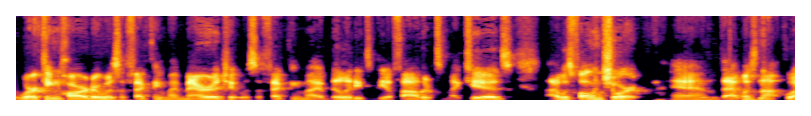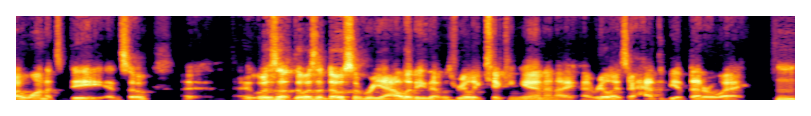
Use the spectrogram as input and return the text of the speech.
working harder was affecting my marriage. It was affecting my ability to be a father to my kids. I was falling short, and that was not who I wanted to be. And so uh, it was a, there was a dose of reality that was really kicking in, and I, I realized there had to be a better way. Hmm,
